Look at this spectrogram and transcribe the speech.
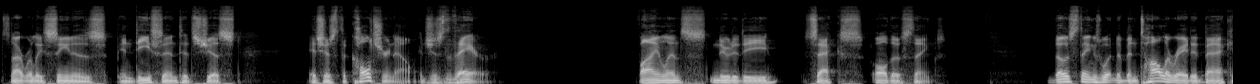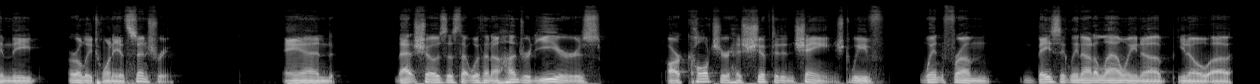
it's not really seen as indecent. It's just it's just the culture now. It's just there. Violence, nudity, sex, all those things. Those things wouldn't have been tolerated back in the early 20th century. And that shows us that within 100 years, our culture has shifted and changed. We've went from basically not allowing a, you know, a,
